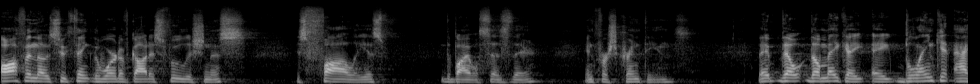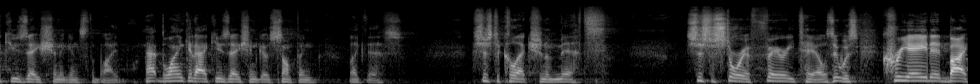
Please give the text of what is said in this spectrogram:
Often, those who think the word of God is foolishness, is folly, as the Bible says there in 1 Corinthians. They, will they'll make a, a blanket accusation against the Bible. That blanket accusation goes something like this it's just a collection of myths. It's just a story of fairy tales. It was created by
